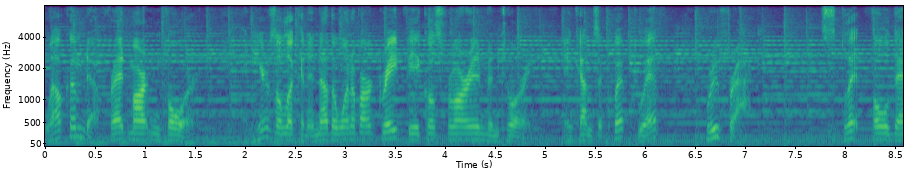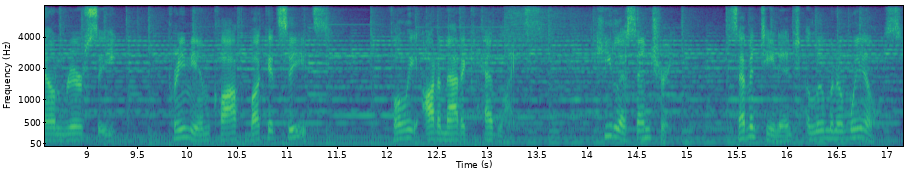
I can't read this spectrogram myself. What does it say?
Welcome to Fred Martin Ford. And here's a look at another one of our great vehicles from our inventory. It comes equipped with roof rack, split fold down rear seat, premium cloth bucket seats, fully automatic headlights, keyless entry, 17 inch aluminum wheels,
